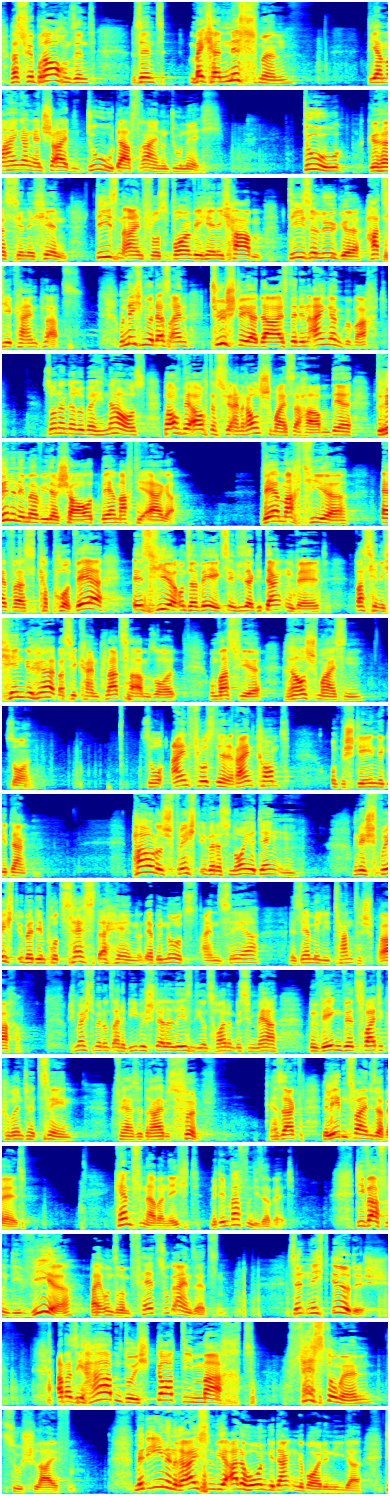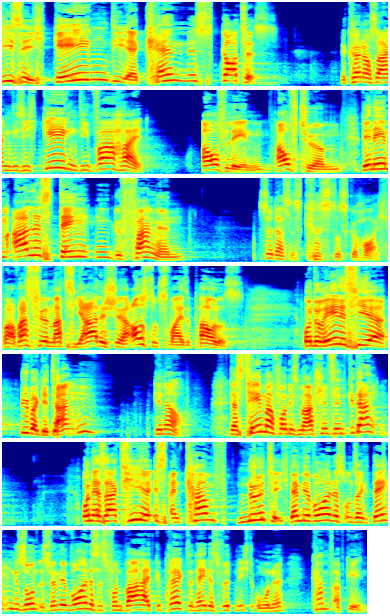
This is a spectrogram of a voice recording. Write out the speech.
Was wir brauchen, sind, sind Mechanismen, die am Eingang entscheiden, du darfst rein und du nicht. Du gehörst hier nicht hin. Diesen Einfluss wollen wir hier nicht haben. Diese Lüge hat hier keinen Platz. Und nicht nur, dass ein Türsteher da ist, der den Eingang bewacht, sondern darüber hinaus brauchen wir auch, dass wir einen Rausschmeißer haben, der drinnen immer wieder schaut, wer macht hier Ärger? Wer macht hier etwas kaputt? Wer ist hier unterwegs in dieser Gedankenwelt, was hier nicht hingehört, was hier keinen Platz haben soll und was wir rausschmeißen sollen. So Einfluss, der reinkommt und bestehende Gedanken. Paulus spricht über das neue Denken und er spricht über den Prozess dahin und er benutzt ein sehr, eine sehr militante Sprache. Und ich möchte mit uns eine Bibelstelle lesen, die uns heute ein bisschen mehr bewegen wird. 2. Korinther 10, Verse 3 bis 5. Er sagt, wir leben zwar in dieser Welt, kämpfen aber nicht mit den Waffen dieser Welt. Die Waffen, die wir bei unserem Feldzug einsetzen, sind nicht irdisch, aber sie haben durch Gott die Macht, Festungen zu schleifen. Mit ihnen reißen wir alle hohen Gedankengebäude nieder, die sich gegen die Erkenntnis Gottes, Wir können auch sagen, die sich gegen die Wahrheit auflehnen, auftürmen. Wir nehmen alles Denken gefangen, sodass es Christus gehorcht. Wow, was für eine martialische Ausdrucksweise, Paulus. Und du redest hier über Gedanken? Genau. Das Thema von diesem Abschnitt sind Gedanken. Und er sagt, hier ist ein Kampf nötig. Wenn wir wollen, dass unser Denken gesund ist, wenn wir wollen, dass es von Wahrheit geprägt ist, hey, das wird nicht ohne Kampf abgehen.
